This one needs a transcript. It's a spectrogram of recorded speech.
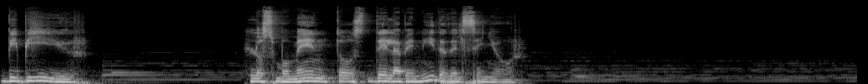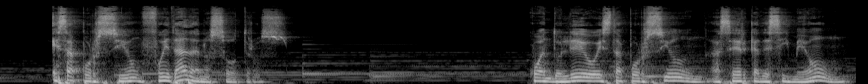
vivir los momentos de la venida del Señor? Esa porción fue dada a nosotros. Cuando leo esta porción acerca de Simeón,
